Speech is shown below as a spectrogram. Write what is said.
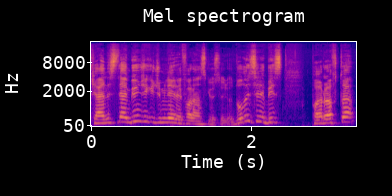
kendisinden bir önceki cümleye referans gösteriyor. Dolayısıyla biz paragrafta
